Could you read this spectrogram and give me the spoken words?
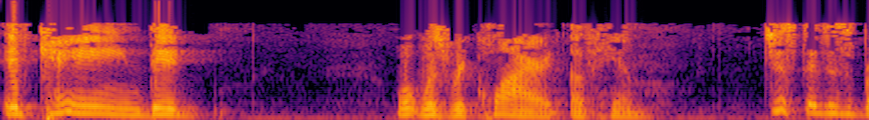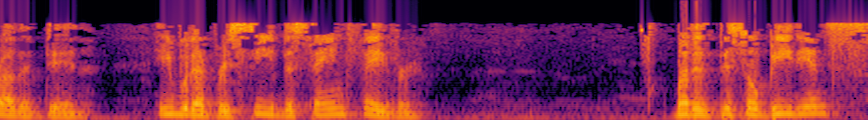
If Cain did what was required of him, just as his brother did, he would have received the same favor. But his disobedience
